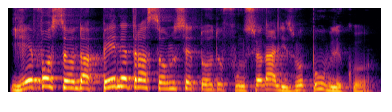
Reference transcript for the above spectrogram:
e reforçando a penetração no setor do funcionalismo público.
